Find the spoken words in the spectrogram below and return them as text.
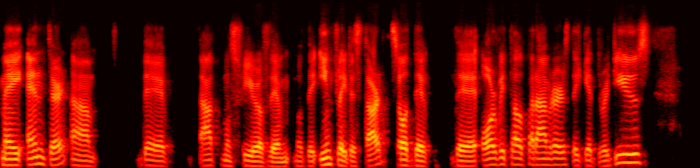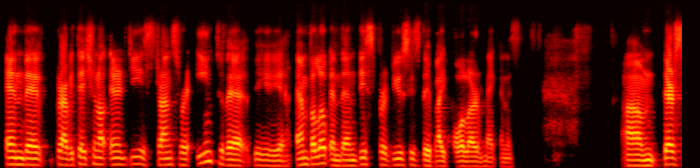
may enter um, the atmosphere of the of the inflated star. So the the orbital parameters they get reduced, and the gravitational energy is transferred into the the envelope, and then this produces the bipolar mechanisms. Um, there's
